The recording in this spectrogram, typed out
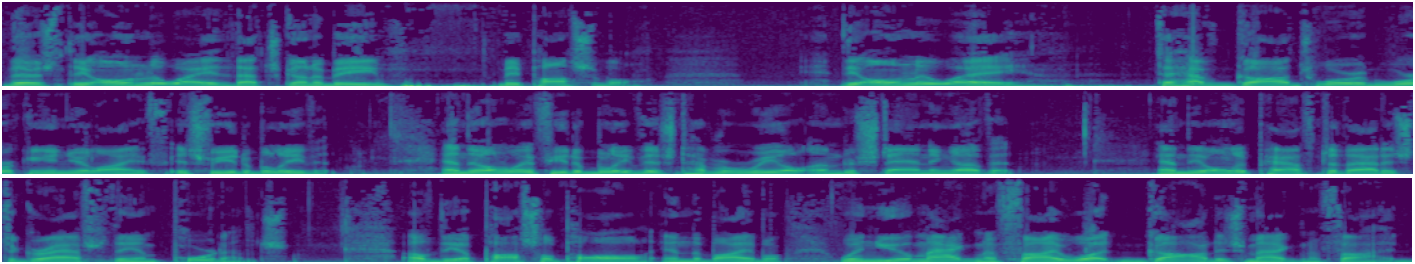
There's the only way that's going to be, be possible. The only way to have God's Word working in your life is for you to believe it. And the only way for you to believe it is to have a real understanding of it. And the only path to that is to grasp the importance of the Apostle Paul in the Bible. When you magnify what God is magnified,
